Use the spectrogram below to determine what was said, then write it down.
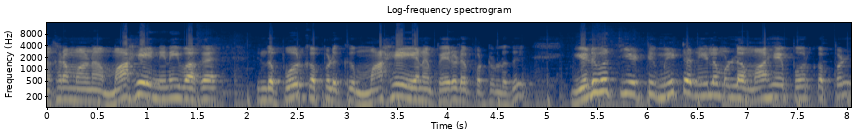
நகரமான மாஹே நினைவாக இந்த போர்க்கப்பலுக்கு மாஹே என பெயரிடப்பட்டுள்ளது. எழுபத்தி எட்டு மீட்டர் நீளமுள்ள மாஹே போர்க்கப்பல்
